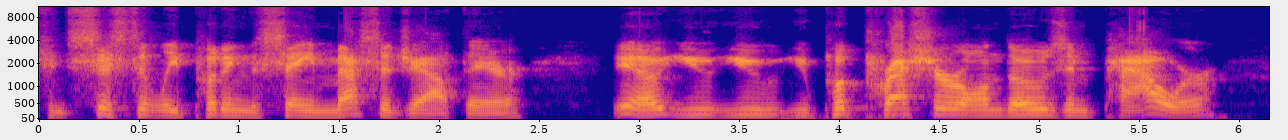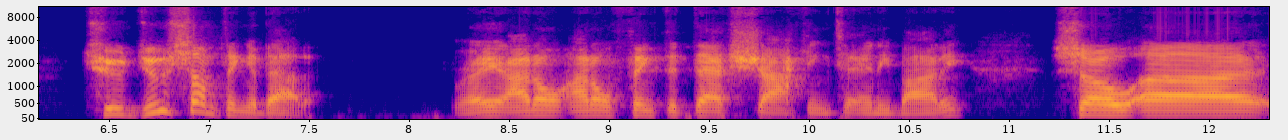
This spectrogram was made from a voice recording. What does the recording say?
consistently putting the same message out there, you know you you you put pressure on those in power to do something about it, right? I don't I don't think that that's shocking to anybody. So uh,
